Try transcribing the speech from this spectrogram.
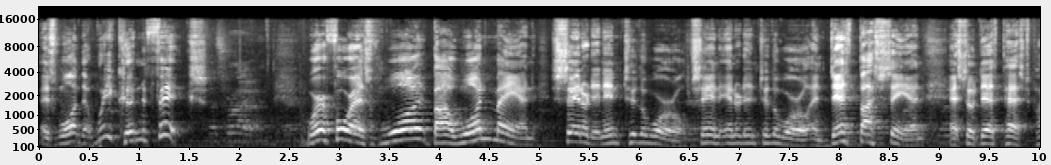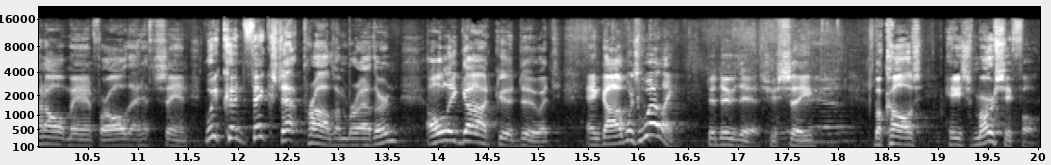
is one that we couldn't fix. That's right. Wherefore, as one by one man sin entered into the world, sin entered into the world, and death by sin, and so death passed upon all men for all that have sinned. We couldn't fix that problem, brethren. Only God could do it. And God was willing to do this, you see, because He's merciful.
